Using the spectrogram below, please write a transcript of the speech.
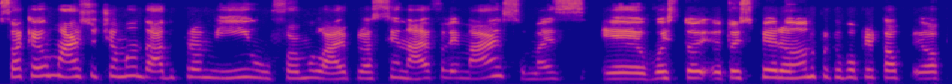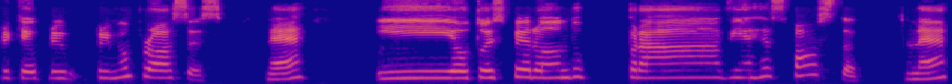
Só que aí o Márcio tinha mandado para mim o formulário para assinar. Eu falei, Márcio, mas é, eu vou estou, eu esperando porque eu vou aplicar, eu apliquei o pre- Premium Process, né? E eu estou esperando para vir a resposta, né?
